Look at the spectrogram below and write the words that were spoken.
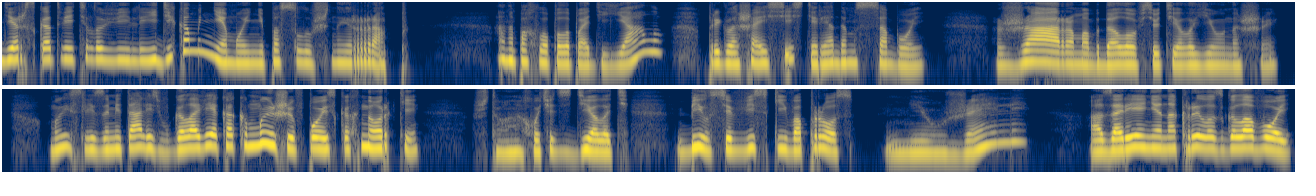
дерзко ответила Вилли. «Иди ко мне, мой непослушный раб». Она похлопала по одеялу, приглашая сесть рядом с собой. Жаром обдало все тело юноши. Мысли заметались в голове, как мыши в поисках норки. Что она хочет сделать? Бился в виски вопрос. Неужели? Озарение накрыло с головой.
